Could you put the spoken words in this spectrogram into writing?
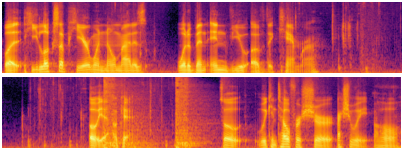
But he looks up here when Nomad is would have been in view of the camera. Oh, yeah, okay. So, we can tell for sure. Actually, wait. Oh.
